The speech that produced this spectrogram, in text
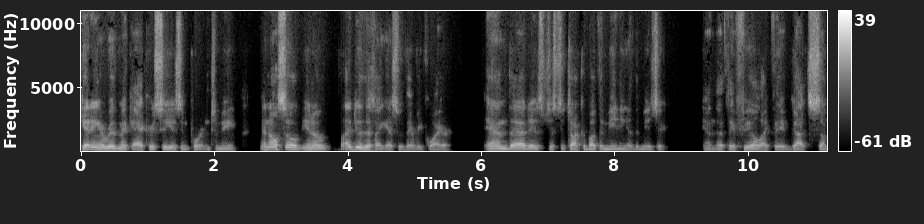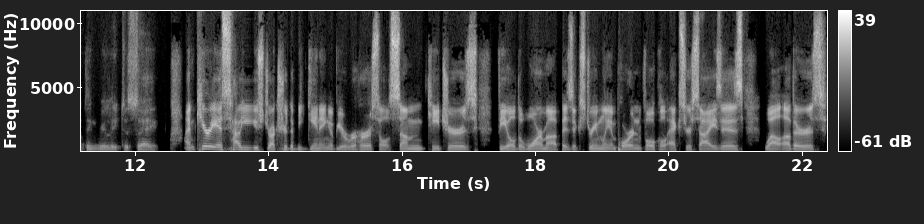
Getting a rhythmic accuracy is important to me. And also, you know, I do this, I guess, with every choir. And that is just to talk about the meaning of the music and that they feel like they've got something really to say. I'm curious how you structure the beginning of your rehearsals. Some teachers feel the warm up is extremely important, vocal exercises, while others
